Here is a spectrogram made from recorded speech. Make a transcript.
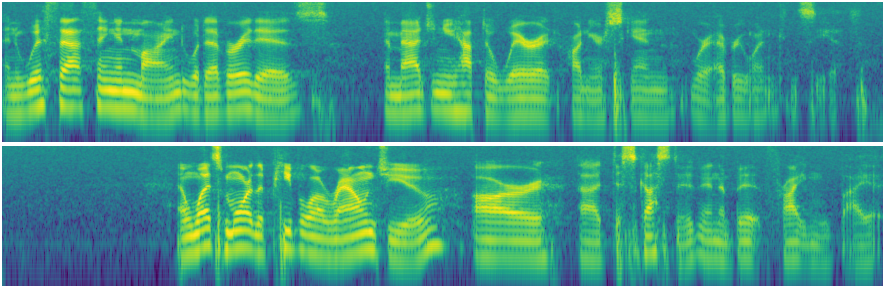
And with that thing in mind, whatever it is, imagine you have to wear it on your skin where everyone can see it. And what's more, the people around you are uh, disgusted and a bit frightened by it.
